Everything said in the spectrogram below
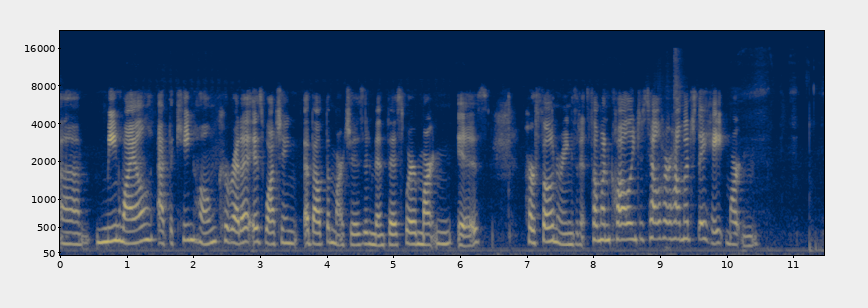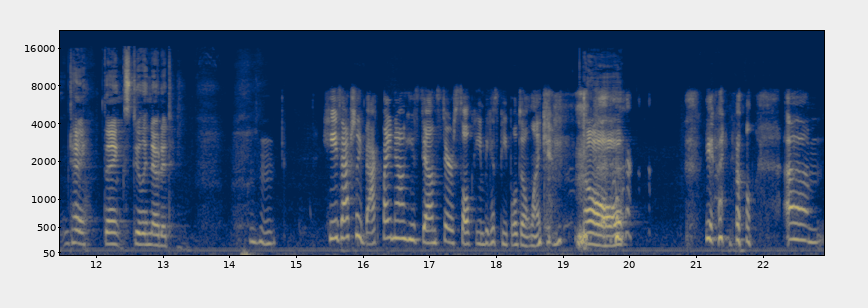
Um, meanwhile, at the King home, Coretta is watching about the marches in Memphis where Martin is. Her phone rings and it's someone calling to tell her how much they hate Martin. Okay, thanks. Duly noted. He's actually back by now. He's downstairs sulking because people don't like him. Oh, yeah, I know. Um,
